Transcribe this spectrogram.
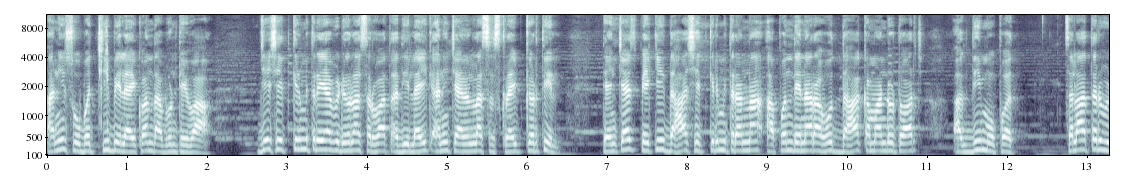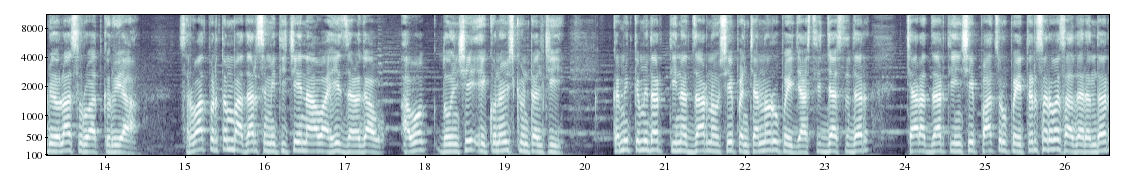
आणि सोबतची बेलायकॉन दाबून ठेवा. जे शेतकरी मित्र या व्हिडिओला सर्वात आधी लाईक आणि चॅनलला सबस्क्राईब करतील त्यांच्याचपैकी दहा शेतकरी मित्रांना आपण देणार आहोत दहा कमांडो टॉर्च अगदी मोफत. चला तर व्हिडिओला सुरुवात करूया. सर्वात प्रथम बाजार समितीचे नाव आहे जळगाव. आवक दोनशे एकोणावीस क्विंटलची. कमीत कमी दर तीन हजार नऊशे पंच्याण्णव रुपये जास्तीत जास्त दर चार हजार तीनशे पाच रुपये तर सर्वसाधारण दर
